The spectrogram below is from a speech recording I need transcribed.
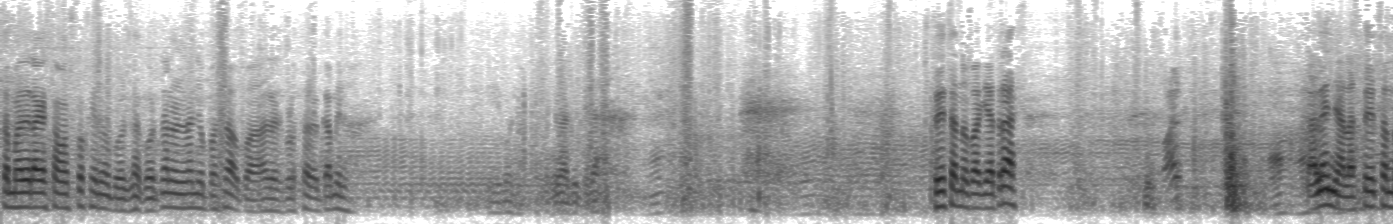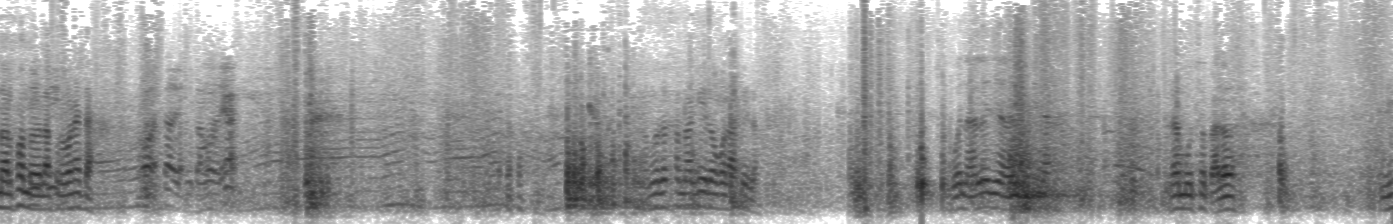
Esta madera que estamos cogiendo, pues la cortaron el año pasado para desbrozar el camino. Y bueno, pues se queda aquí tirada. Estoy echando para aquí atrás. ¿Cuál? La leña la estoy echando al fondo de la furgoneta. Oh, está de puta madre. ¿eh? Vamos dejando aquí y luego la pila. Buena leña de encina. Da mucho calor. ¿Sí?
